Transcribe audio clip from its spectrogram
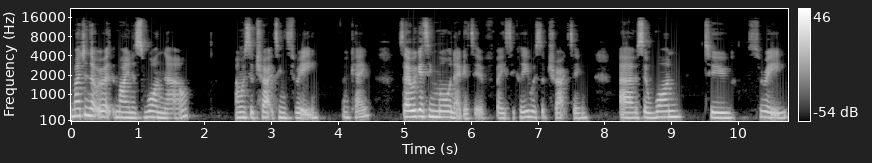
imagine that we're at minus one now, and we're subtracting three. Okay, so we're getting more negative, basically. We're subtracting. Um, so one, two, three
